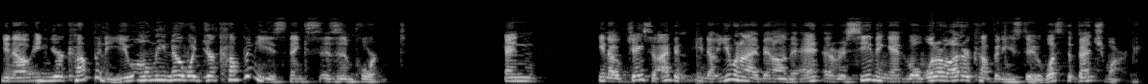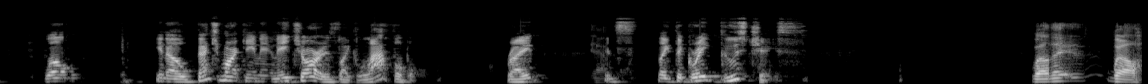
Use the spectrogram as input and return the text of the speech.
you know, in your company. You only know what your company thinks is important. And you know, Jason, I've been, you know, you and I have been on the en- uh, receiving end. Well, what do other companies do? What's the benchmark? Well, you know, benchmarking in HR is like laughable, right? Yeah. It's like the great goose chase. Well, they, well,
